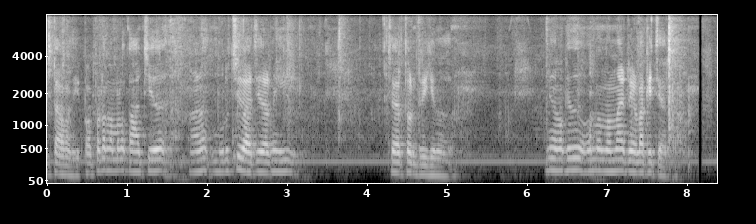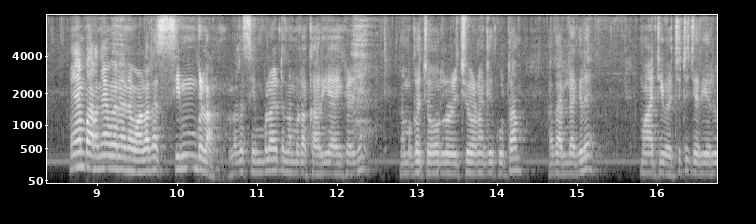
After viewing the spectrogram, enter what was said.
ഇട്ടാൽ മതി. പപ്പടം നമ്മൾ കാച്ചിയത് ആണ് മുറിച്ച് കാച്ചിയതാണ് ഈ ചേർത്തുകൊണ്ടിരിക്കുന്നത് ഇനി നമുക്കിത് ഒന്ന് നന്നായിട്ട് ഇളക്കി ചേർക്കാം. ഞാൻ പറഞ്ഞ പോലെ തന്നെ വളരെ സിമ്പിളാണ്. വളരെ സിമ്പിളായിട്ട് നമ്മുടെ കറി ആയിക്കഴിഞ്ഞ് നമുക്ക് ചോറിലൊഴിച്ച് വേണമെങ്കിൽ കൂട്ടാം. അതല്ലെങ്കിൽ മാറ്റി വെച്ചിട്ട് ചെറിയൊരു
